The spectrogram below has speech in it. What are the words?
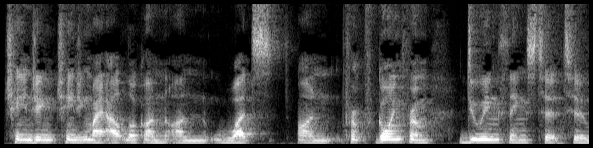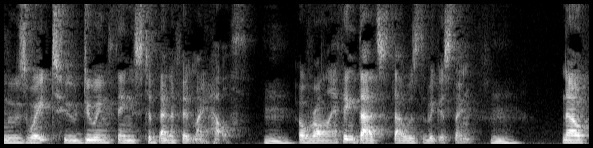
changing changing my outlook on on what's on from going from doing things to to lose weight to doing things to benefit my health Hmm. overall and i think that's that was the biggest thing Hmm. now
